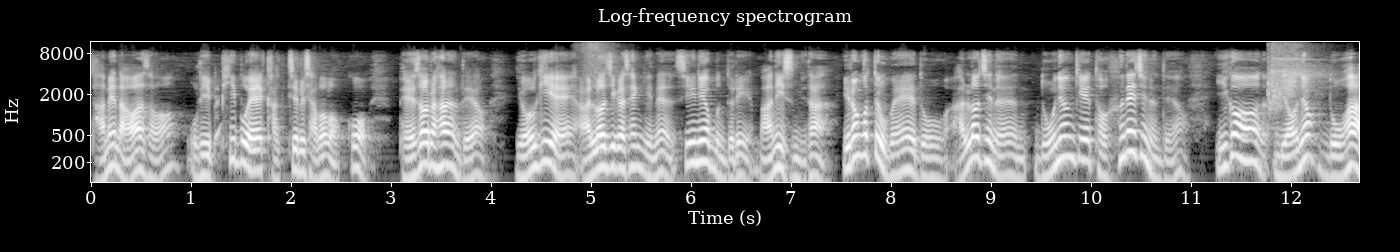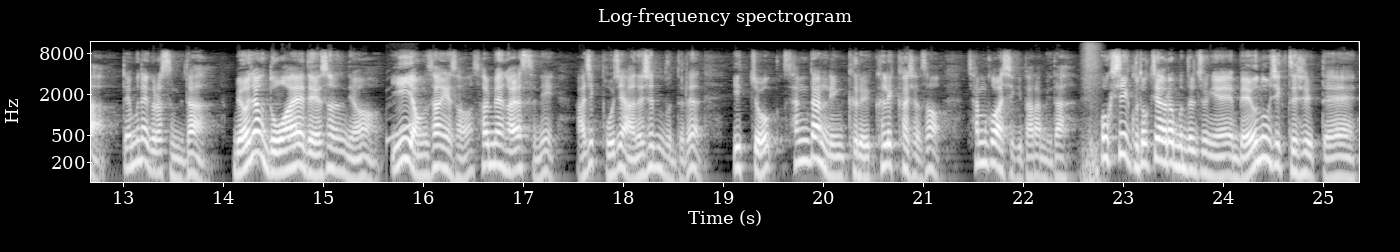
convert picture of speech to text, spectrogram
밤에 나와서 우리 피부에 각질을 잡아먹고 배설을 하는데요. 여기에 알러지가 생기는 시니어 분들이 많이 있습니다. 이런 것들 외에도 알러지는 노년기에 더 흔해지는데요. 이건 면역 노화 때문에 그렇습니다. 면역 노화에 대해서는요, 이 영상에서 설명하였으니 아직 보지 않으신 분들은 이쪽 상단 링크를 클릭하셔서 참고하시기 바랍니다. 혹시 구독자 여러분들 중에 매운 음식 드실 때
